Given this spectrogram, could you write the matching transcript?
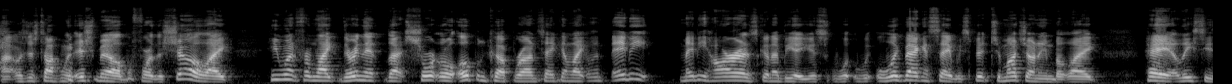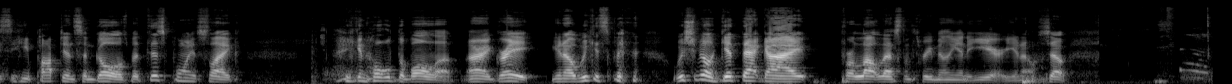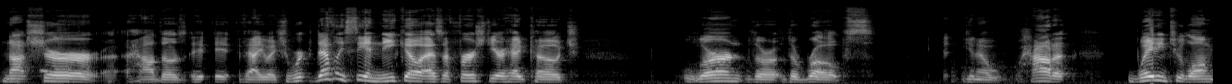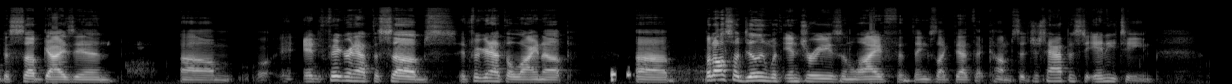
I was just talking with Ishmael before the show. Like he went from like during that that short little Open Cup run, thinking like maybe maybe Jara is going to be a use. We'll look back and say we spent too much on him, but like, hey, at least he's he popped in some goals. But at this point, it's like he can hold the ball up. All right, great. You know, we could spend. We should be able to get that guy for a lot less than three million a year. You know, so not sure uh, how those evaluations. We're definitely seeing Nico as a first year head coach learn the the ropes. You know how to waiting too long to sub guys in, um, and figuring out the subs and figuring out the lineup, uh, but also dealing with injuries and life and things like that that comes. It just happens to any team.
